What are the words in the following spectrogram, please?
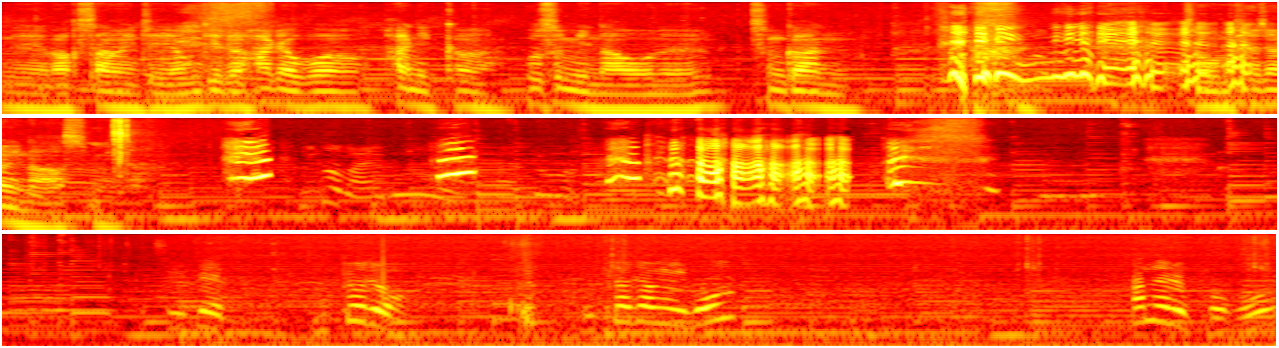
네, 막상 이제 연기를 하려고 하니까 웃음이 나오는 순간 좋은 표정이 나왔습니다. 이거 말고 이제 무표정 무표정이고 하늘을 보고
